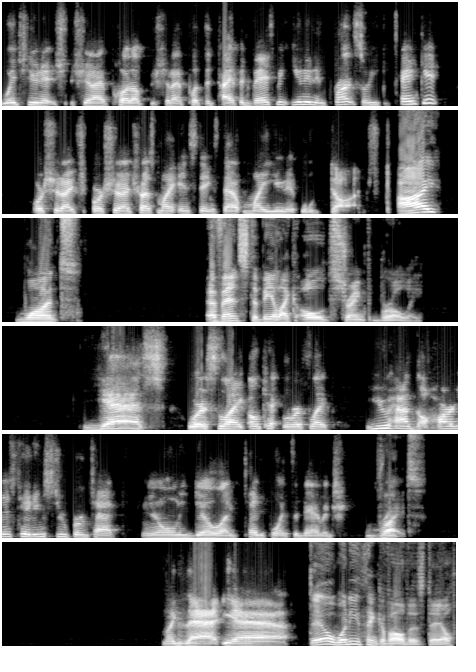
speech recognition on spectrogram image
Which unit sh- should I put up? Should I put the type advancement unit in front so he can tank it, or should I or should I trust my instincts that my unit will dodge? I want events to be like old strength Broly. Yes, where it's like okay, where it's like you have the hardest hitting super attack. And you only deal like ten points of damage. Right. Like that, yeah. Dale, what do you think of all this, Dale?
